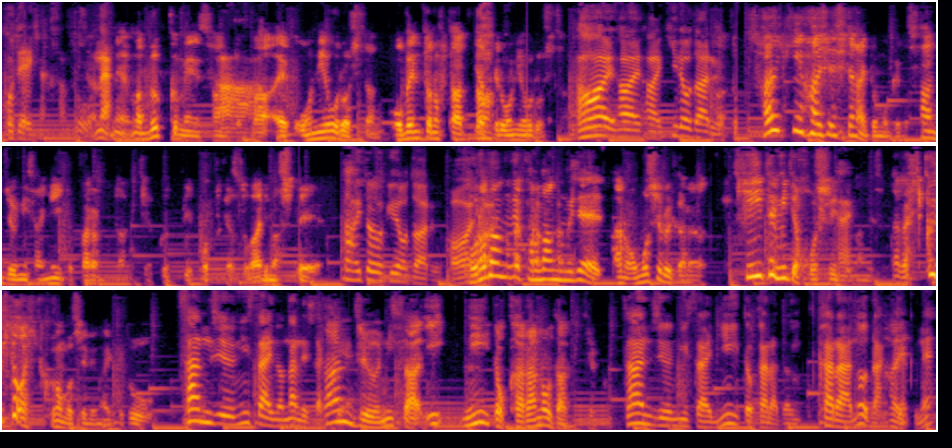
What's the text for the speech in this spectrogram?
固定客さんですよね。ね。まあ、ブックメンさんとか、えっ、と、鬼おろしさん、お弁当の蓋ってやってる鬼おろしさん。はいはいはい。聞いたことある。最近配信してないと思うけど、32歳ニートからの脱却っていうポッドキャストがありまして、タイトル聞いたことある。この番組はこの番組で、あの、面白いから、聞いてみてほしいって感じです。なんか、引く人は引くかもしれないけど、32歳の何でしたっけ？32歳ニートからの脱却。32歳ニートからのからの脱却ね。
